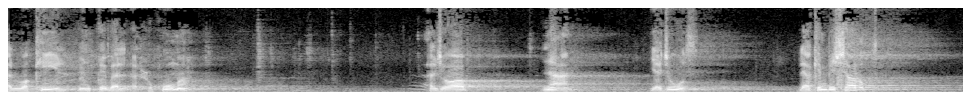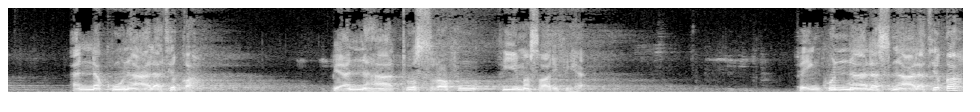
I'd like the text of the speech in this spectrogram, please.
الوكيل من قبل الحكومة؟ الجواب نعم يجوز لكن بشرط أن نكون على ثقة بأنها تصرف في مصارفها. فإن كنا لسنا على ثقة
